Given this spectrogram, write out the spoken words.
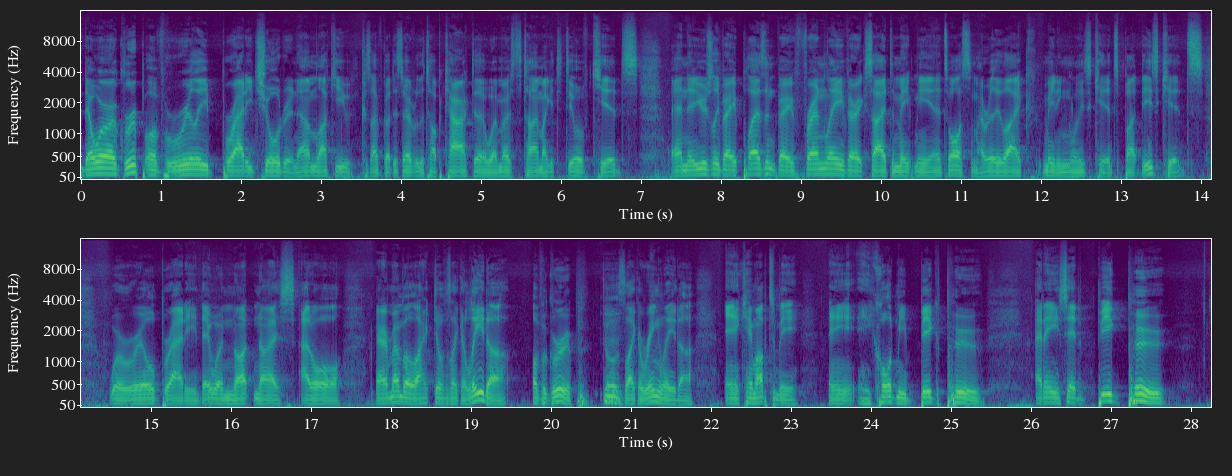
there were a group of really bratty children. Now, I'm lucky because I've got this over the top character where most of the time I get to deal with kids, and they're usually very pleasant, very friendly, very excited to meet me, and it's awesome. I really like meeting all these kids, but these kids were real bratty. They were not nice at all. I remember like there was like a leader of a group. There was like a ringleader, and he came up to me and he, he called me Big Pooh, and he said, "Big Pooh,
